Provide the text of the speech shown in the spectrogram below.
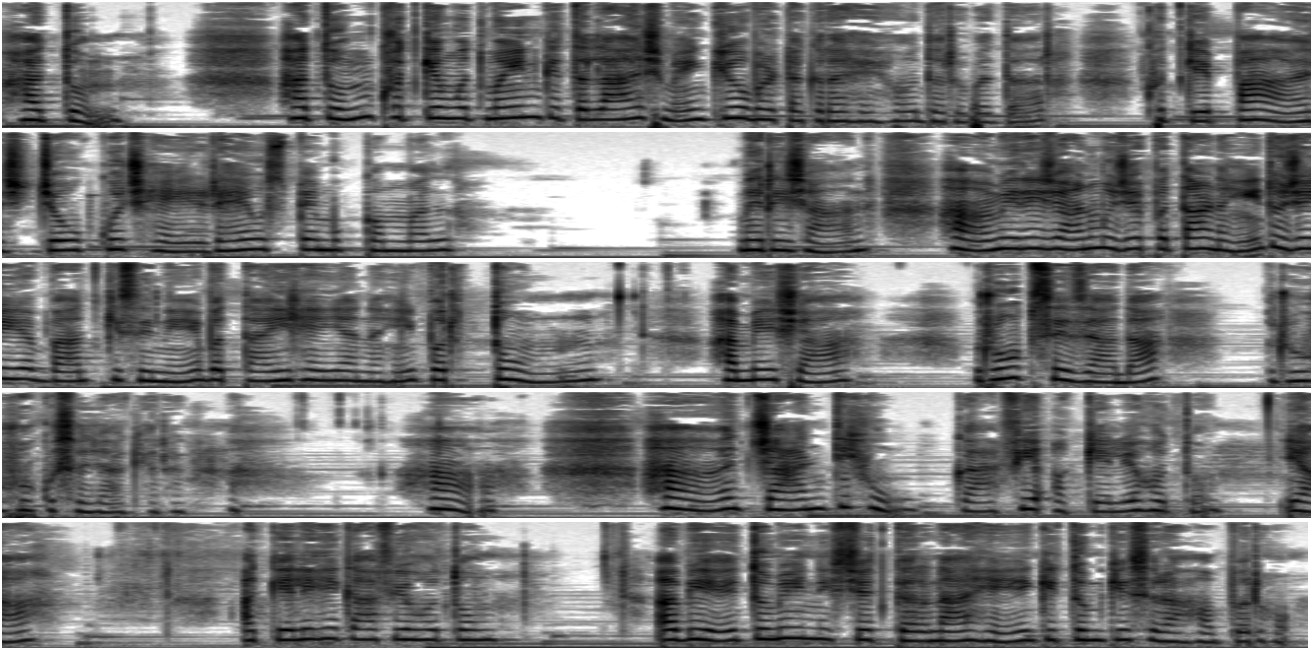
हाँ तुम। हाँ तुम खुद के मुतमिन की तलाश में क्यों भटक रहे हो दर बदर खुद के पास जो कुछ है, रहे उस पर मुकम्मल। मेरी जान? हाँ मेरी जान, मुझे पता नहीं, तुझे ये बात किसी ने बताई है या नहीं, पर तुम हमेशा रूप से ज़्यादा रूहों को सजा के रखना। हाँ हाँ जानती हूँ, काफ़ी अकेले हो तुम, या अकेले ही काफ़ी हो तुम। अब ये तुम्हें निश्चित करना है कि तुम किस राह पर हो।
